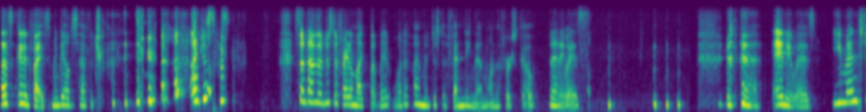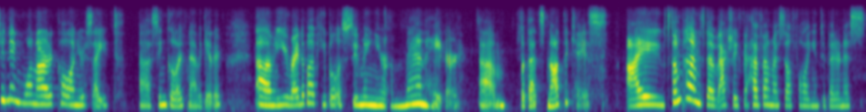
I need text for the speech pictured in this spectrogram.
That's good advice. Maybe I'll just have to try. I just sometimes I'm just afraid. I'm like, but wait, what if I'm just offending them on the first go? But anyways. Anyways, you mentioned in one article on your site, uh, Single Life Navigator, um, you write about people assuming you're a man hater, um, but that's not the case. I sometimes have actually f- have found myself falling into bitterness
